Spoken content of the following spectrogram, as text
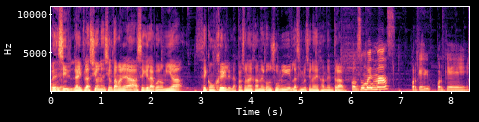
Es decir, la inflación en cierta manera hace que la economía se congele. Las personas dejan de consumir, las inversiones dejan de entrar. Consumen más porque, porque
